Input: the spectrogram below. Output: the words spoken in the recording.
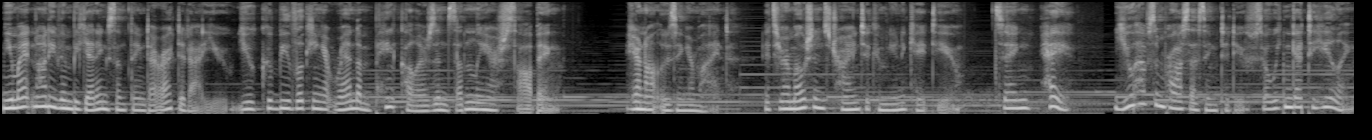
You might not even be getting something directed at you. You could be looking at random paint colors and suddenly you're sobbing. You're not losing your mind. It's your emotions trying to communicate to you, saying, hey, you have some processing to do so we can get to healing.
